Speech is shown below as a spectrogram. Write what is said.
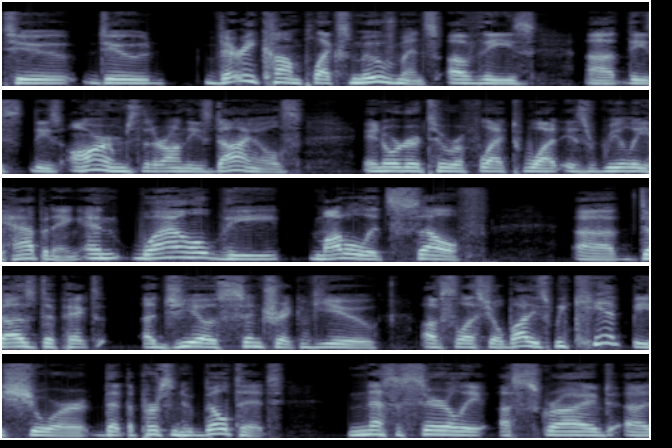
to do very complex movements of these uh, these these arms that are on these dials in order to reflect what is really happening. And while the model itself uh, does depict a geocentric view of celestial bodies, we can't be sure that the person who built it necessarily ascribed uh,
